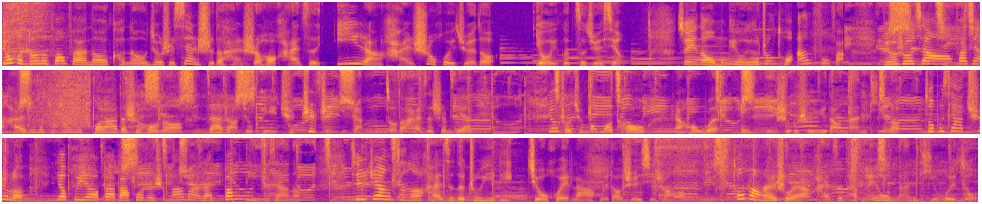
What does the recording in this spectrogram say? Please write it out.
有很多的方法呢，可能就是现实的孩时候，孩子依然还是会觉得有一个自觉性，所以呢，我们可以用一个中途安抚法，比如说像发现孩子在做作业拖拉的时候呢，家长就可以去制止一下，走到孩子身边。用手去摸摸头，然后问：“哎，你是不是遇到难题了，做不下去了？要不要爸爸或者是妈妈来帮你一下呢？”其实这样子呢，孩子的注意力就会拉回到学习上了。通常来说呀，孩子他没有难题会做，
